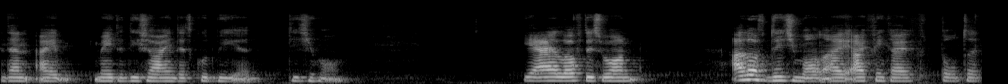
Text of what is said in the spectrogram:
and then I made a design that could be a Digimon. Yeah, I love this one. I love Digimon. I I think I've told that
